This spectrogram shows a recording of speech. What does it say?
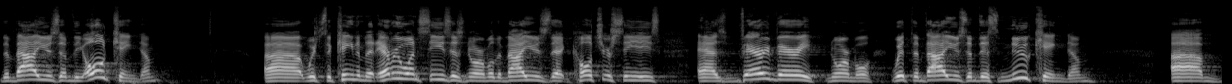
the values of the old kingdom, uh, which the kingdom that everyone sees as normal, the values that culture sees as very, very normal, with the values of this new kingdom, um,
